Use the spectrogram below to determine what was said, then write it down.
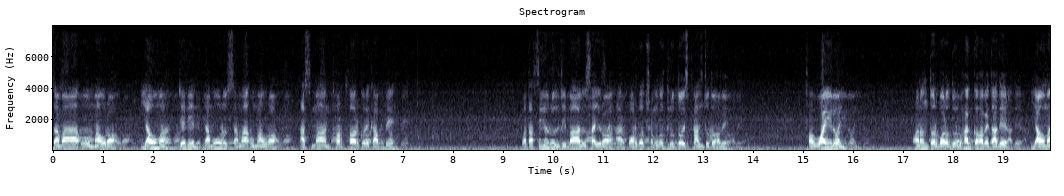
সামাউ মাউরা, ইয়াউমা যেদিন তামুরুস সামাউ মাউরা, আসমান থরথর করে কাঁপবে। ওয়াতাসিরুল জিবালু সাইরা, আর দ্রুত স্থানচ্যুত হবে। অনন্তর বড় দুর্ভাগ্য হবে তাদের। ইয়াউমা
